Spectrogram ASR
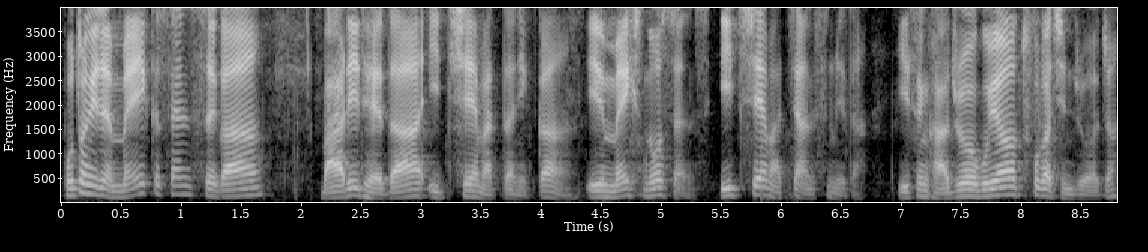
보통 이제 make sense가 말이 되다 이치에 맞다니까 it makes no sense. 이치에 맞지 않습니다. it은 가주어고요. to가 진주어죠.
